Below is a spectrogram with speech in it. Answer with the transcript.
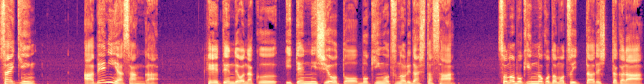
最近アベニアさんが閉店ではなく移転にしようと募金を募り出したさ。その募金のこともツイッターで知ったから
